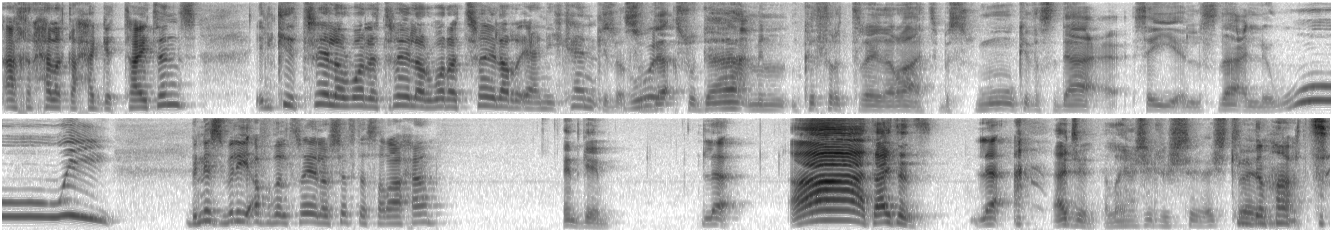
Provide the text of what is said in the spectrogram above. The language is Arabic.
آخر حلقة حقت Titans يعني كذا trailer ورا trailer ورا trailer يعني كان كذا. صداع صداع من كثر ال trailer ات بس مو كذا صداع سيء الصداع اللي ووي بالنسبة لي أفضل trailer شفته صراحة Endgame لا. آه Titans لا. أجل. الله يا شكله إيش trailer؟ Hearts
